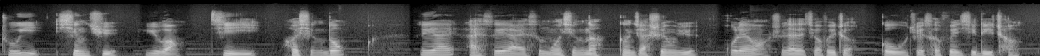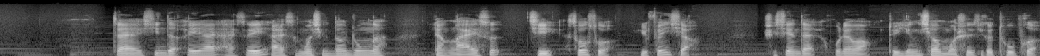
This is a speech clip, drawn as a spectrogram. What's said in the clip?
注意、兴趣、欲望、记忆和行动，AISAS 模型呢，更加适用于互联网时代的消费者购物决策分析历程。在新的 AISAS 模型当中呢，两个 S 即搜索与分享，是现代互联网对营销模式的一个突破，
